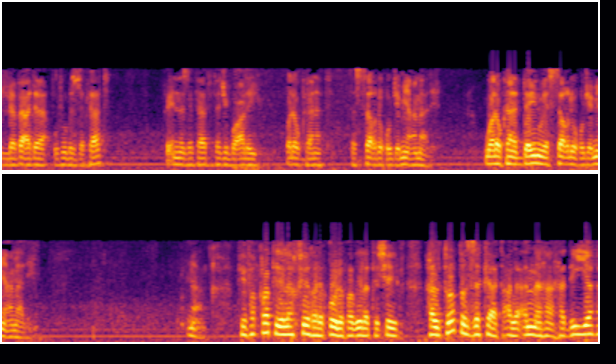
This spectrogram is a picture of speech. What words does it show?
إلا بعد وجوب الزكاة فإن الزكاة تجب عليه ولو كانت تستغرق جميع ماله. ولو كان الدين يستغرق جميع ماله. نعم. في فقرته الأخيرة يقول فضيلة الشيخ هل تعطى الزكاة على أنها هدية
